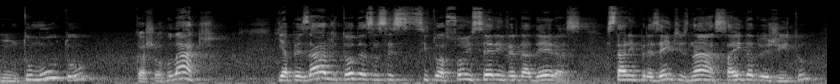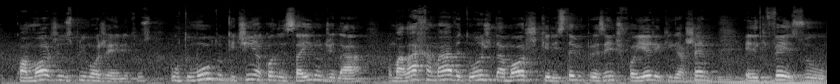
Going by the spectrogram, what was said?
um tumulto, o cachorro late. E apesar de todas essas situações serem verdadeiras, estarem presentes na saída do Egito, com a morte dos primogênitos, o tumulto que tinha quando eles saíram de lá, o Malach Hamavet, o anjo da morte que ele esteve presente, foi ele que Hashem, ele que fez o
